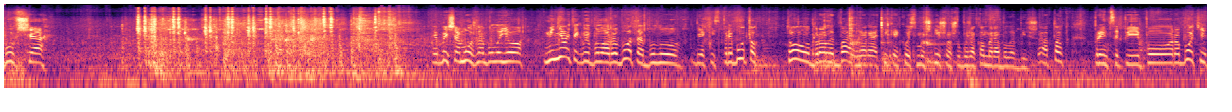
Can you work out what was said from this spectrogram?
був ще. Якби ще можна було його міняти, якби була робота, було якийсь прибуток, то брали Багнера тільки якогось мощнішого, щоб уже камера була більша. А так, в принципі, по роботі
